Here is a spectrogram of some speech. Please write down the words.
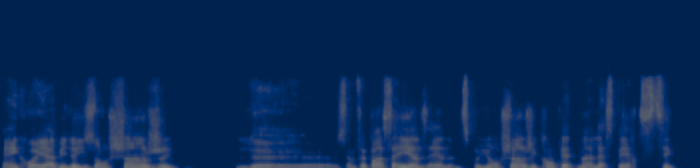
incroyable. Et là, ils ont changé le. Ça me fait penser à Ian Zen un petit peu. Ils ont changé complètement l'aspect artistique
